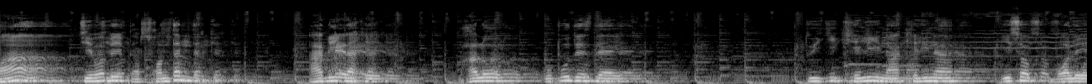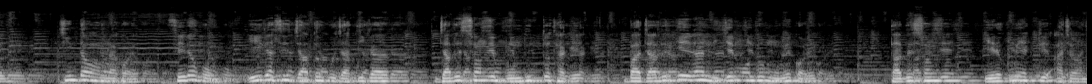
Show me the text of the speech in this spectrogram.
মা যেভাবে তার সন্তানদেরকে আগলে রাখে, ভালো উপদেশ দেয়, তুই কি খেলি, না খেলি না, এসব বলে চিন্তা ভাবনা করে। সেরকম এই রাশির জাতক ও জাতিকার যাদের সঙ্গে বন্ধুত্ব থাকে বা যাদেরকে এরা নিজের মতো মনে করে, তাদের সঙ্গে এরকমই একটি আচরণ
